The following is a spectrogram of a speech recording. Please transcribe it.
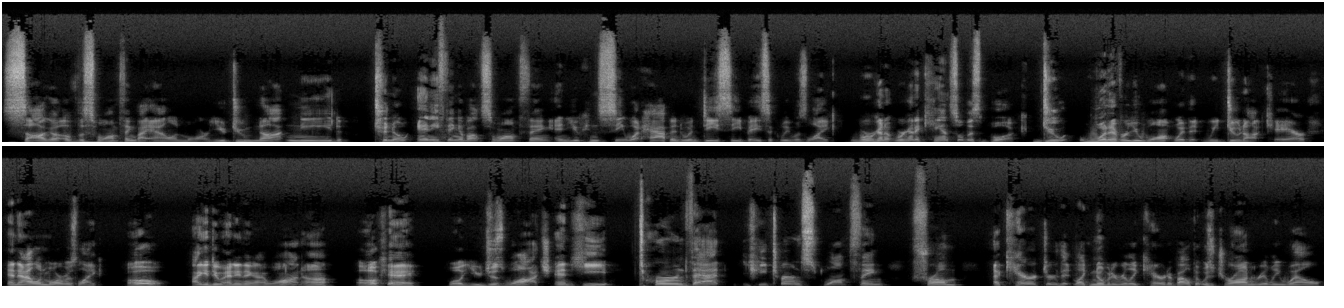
Saga of the Swamp Thing by Alan Moore. You do not need to know anything about Swamp Thing, and you can see what happened when DC basically was like, "We're gonna we're gonna cancel this book. Do whatever you want with it. We do not care." And Alan Moore was like, "Oh, I can do anything I want, huh? Okay. Well, you just watch." And he turned that he turned Swamp Thing from a character that like nobody really cared about that was drawn really well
